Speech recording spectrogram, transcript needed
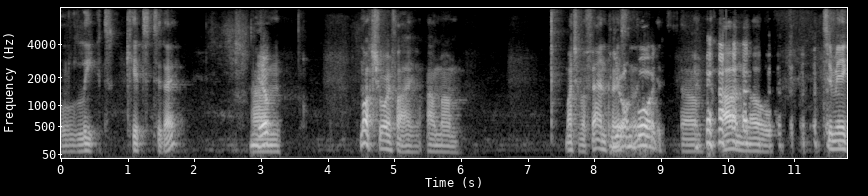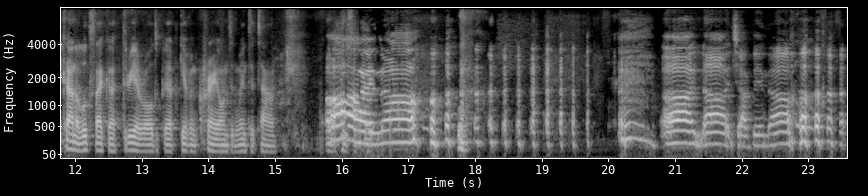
leaked kit today. Um, yep. Not sure if I am um, much of a fan personally. You're on board. Um, I don't know. to me, it kind of looks like a three-year-old given crayons in Wintertown. Oh, I know. Oh no, Chappy, no.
